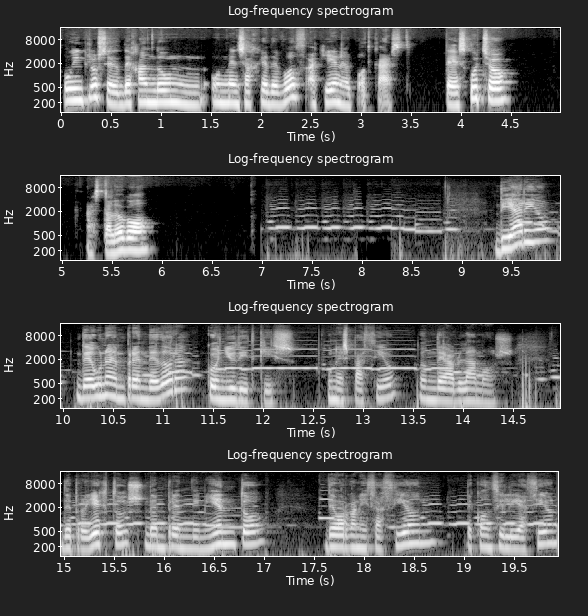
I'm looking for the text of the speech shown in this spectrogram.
o incluso dejando un, un mensaje de voz aquí en el podcast. Te escucho. Hasta luego. Diario de una emprendedora con Judith Kiss, un espacio donde hablamos de proyectos, de emprendimiento, de organización, de conciliación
